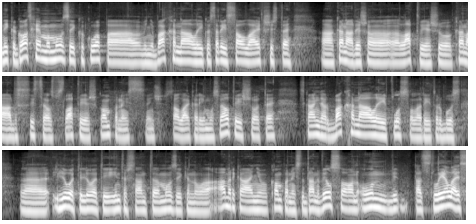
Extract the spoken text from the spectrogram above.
Nika Gothema mūziku kopā, viņa bakanālī, kas arī savulaik šis te uh, kanādiešu, uh, latviešu, Kanādas izcelsmes latviešu komponists. Viņš savulaik arī mūs veltīs šo te skaņdarbu bakhanālī, plus vēl arī tur būs uh, ļoti, ļoti interesanta mūzika no amerikāņu komponista Dana Vilsona. Un tāds lielais,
